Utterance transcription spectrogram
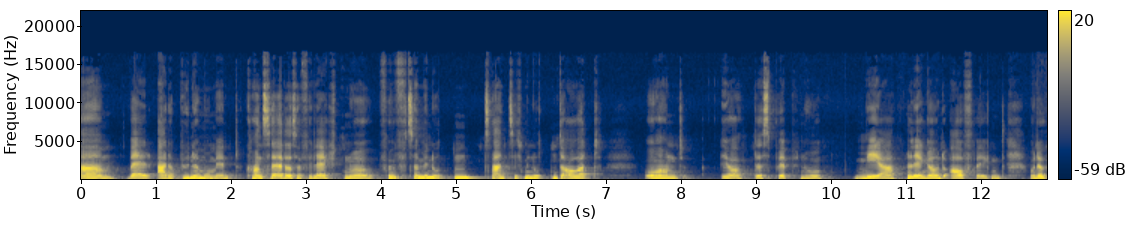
Ähm, weil auch der Bühnenmoment kann sein, dass er vielleicht nur 15 Minuten, 20 Minuten dauert und ja, das Prep nur mehr, länger und aufregend. Und die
